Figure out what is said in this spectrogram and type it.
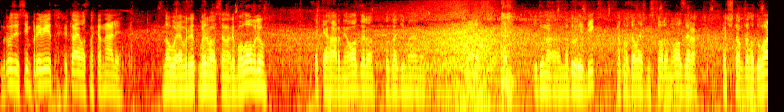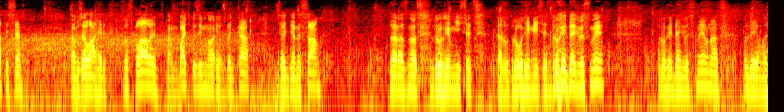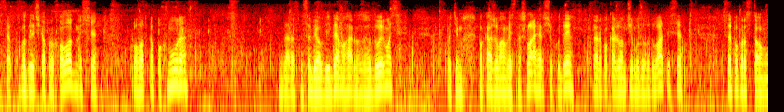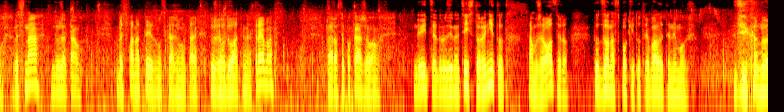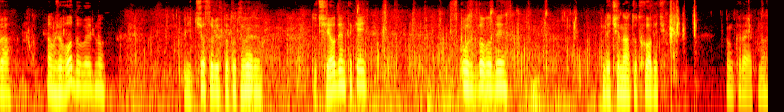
Друзі, всім привіт! Вітаю вас на каналі. Знову я вирвався на риболовлю. Таке гарне озеро позаді мене. Зараз йду на, на другий бік, на протилежну сторону озера. Хочу там загодуватися. Там вже лагерь розклали, там батько зі мною, донька. Сьогодні не сам. Зараз у нас другий місяць, кажу другий місяць, другий день весни. Другий день весни у нас. Подивимося, водичка прохолодна ще, погодка похмура. Зараз ми собі обійдемо, гарно згодуємось. Потім покажу вам весь наш лагер, що куди. Зараз покажу вам чим буду годуватися. Все по-простому. Весна, дуже там без фанатизму, скажімо так, дуже годувати не треба. Зараз я покажу вам. Дивіться, друзі, на цій стороні тут, там вже озеро. Тут зона спокою, тут рибалити не можеш. Яка нора. Там вже воду видно. Нічого собі хто тут вирив. Тут ще один такий спуск до води. Дичина тут ходить. Конкретно.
